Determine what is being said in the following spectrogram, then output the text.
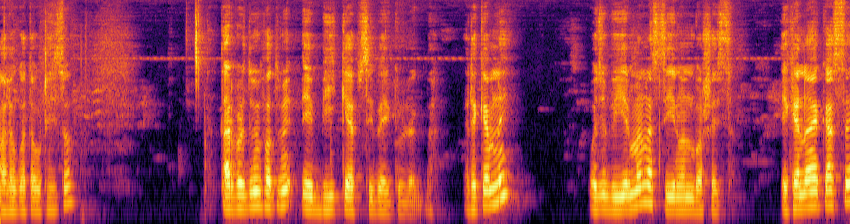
ভালো কথা উঠাইছো। তারপরে তুমি প্রথমে এ ভি ক্যাপ, সি বের করে রাখবা। এটা কেমনে? ওই যে বি এর মান আর সি এর মান বসাইছো। এখানে এক আছে,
